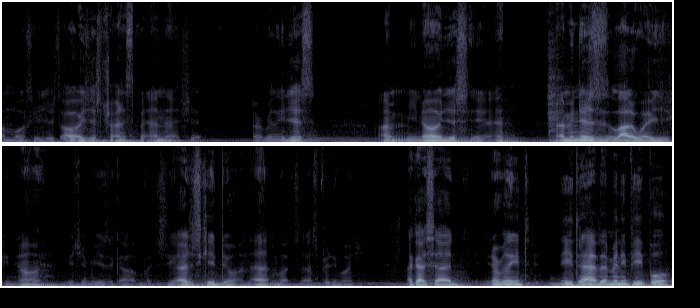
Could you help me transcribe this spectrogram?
I'm mostly just always just trying to spam that shit. Or really just, um, you know, just yeah. I mean, there's a lot of ways you can, you know, get your music out, but just, you gotta just keep doing that. But that's pretty much, like I said, you don't really need to have that many people,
